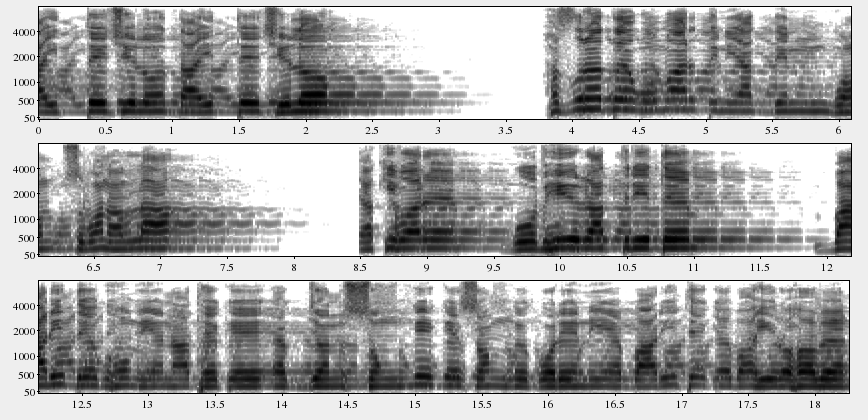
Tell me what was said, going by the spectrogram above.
আয়ত্তে ছিল, দায়িত্বে ছিল। হজরত উমার তিনি একদিন সুবান আল্লাহ একেবারে গভীর রাত্রিতে বাড়িতে ঘুমিয়ে না থেকে একজন সঙ্গীকে সঙ্গে করে নিয়ে বাড়ি থেকে বাহির হবেন।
